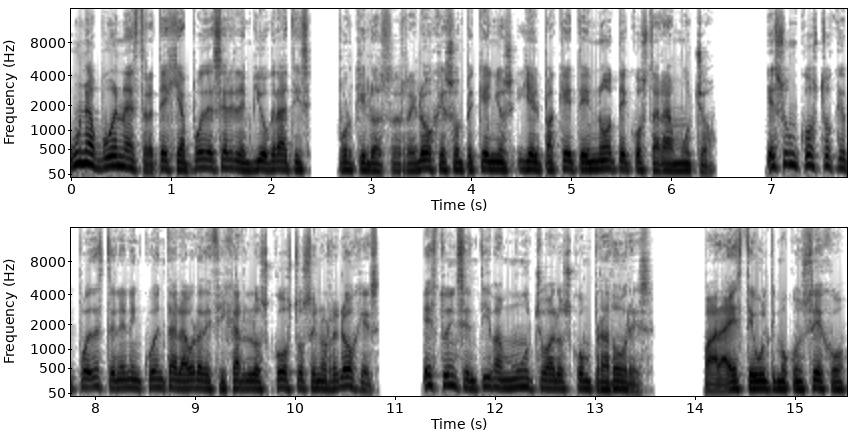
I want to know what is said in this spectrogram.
Una buena estrategia puede ser el envío gratis porque los relojes son pequeños y el paquete no te costará mucho. Es un costo que puedes tener en cuenta a la hora de fijar los costos en los relojes. Esto incentiva mucho a los compradores. Para este último consejo,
